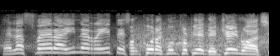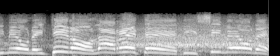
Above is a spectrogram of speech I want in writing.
eh, la sfera in rete. Ancora contropiede Genoa, Simeone, il tiro, la rete di Simeone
